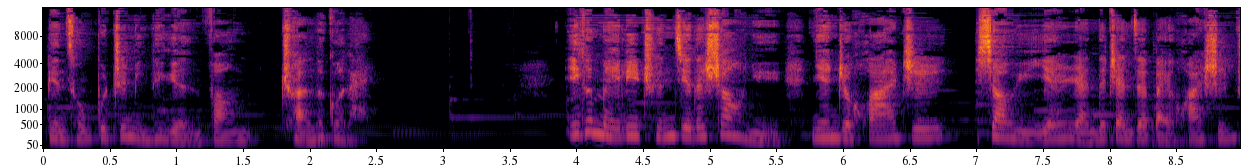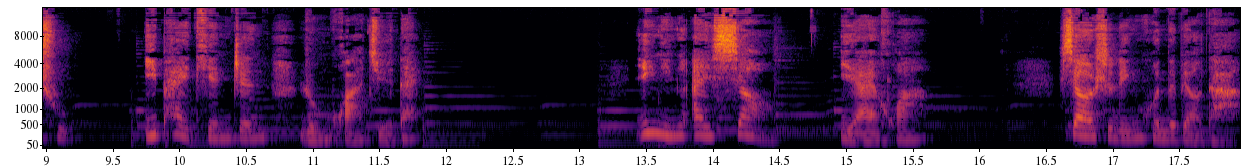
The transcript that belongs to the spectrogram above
便从不知名的远方传了过来。一个美丽纯洁的少女，拈着花枝，笑语嫣然地站在百花深处，一派天真，荣华绝代。英宁爱笑，也爱花，笑是灵魂的表达，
